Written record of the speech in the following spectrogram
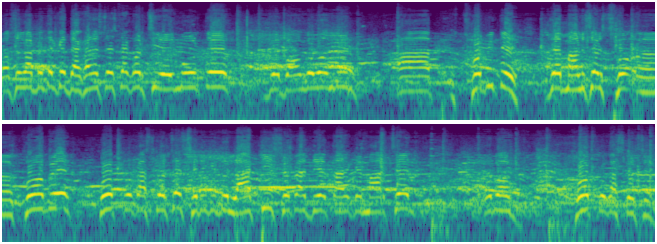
দর্শক, আপনাদেরকে দেখানোর চেষ্টা করছি, এই মুহূর্তে যে বঙ্গবন্ধুর ছবিতে যে মানুষের ক্ষোভে ক্ষোভ প্রকাশ করছে, সেটি কিন্তু লাঠি সোটা দিয়ে তাকে মারছেন এবং ক্ষোভ প্রকাশ করছেন।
